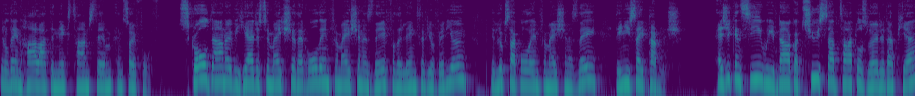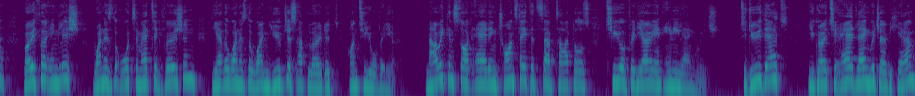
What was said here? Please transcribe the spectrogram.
it'll then highlight the next timestamp and so forth. Scroll down over here just to make sure that all the information is there for the length of your video. It looks like all the information is there. Then you say publish. As you can see, we've now got two subtitles loaded up here. Both are English. One is the automatic version. The other one is the one you've just uploaded onto your video. Now we can start adding translated subtitles to your video in any language. To do that, you go to add language over here.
